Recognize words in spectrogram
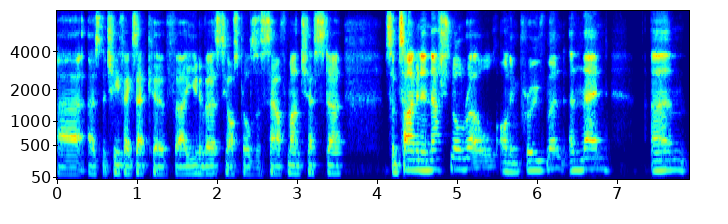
uh, as the chief exec of uh, University Hospitals of South Manchester, some time in a national role on improvement, and then um,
